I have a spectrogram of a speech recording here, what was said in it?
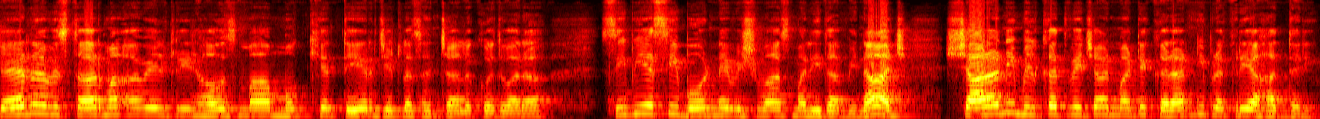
શહેરના વિસ્તારમાં આવેલ ટ્રી હાઉસમાં મુખ્ય તેર જેટલા સંચાલકો દ્વારા સીબીએસઈ બોર્ડને વિશ્વાસમાં લીધા વિના જ શાળાની મિલકત વેચાણ માટે કરારની પ્રક્રિયા હાથ ધરી.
